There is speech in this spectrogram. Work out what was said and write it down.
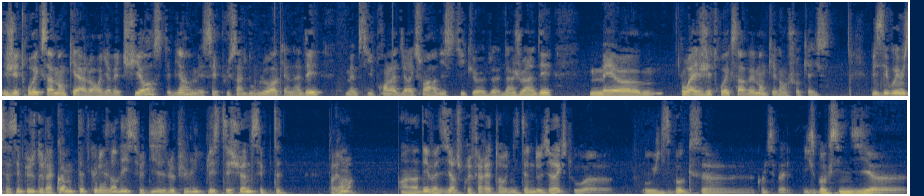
j'ai trouvé que ça manquait. Alors il y avait Chia, c'était bien, mais c'est plus un double A qu'un indé, même s'il prend la direction artistique euh, d'un jeu indé. Mais euh, ouais, j'ai trouvé que ça avait manqué dans le showcase. Mais c'est oui, mais ça c'est plus de la com. Peut-être que les indés se disent le public PlayStation, c'est peut-être par exemple un indé va se dire je préfère être au Nintendo Direct ou au Xbox comment il s'appelle? Xbox Indie je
